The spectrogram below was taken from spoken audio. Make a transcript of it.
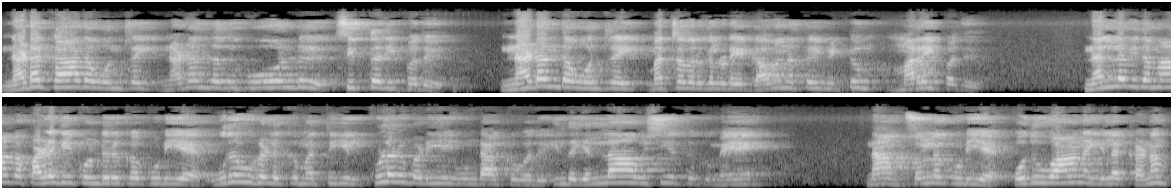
நடக்காத ஒன்றை நடந்தது போன்று சித்தரிப்பது நடந்த ஒன்றை மற்றவர்களுடைய கவனத்தை விட்டும் மறைப்பது. நல்ல விதமாக பழகி கொண்டிருக்கக்கூடிய உறவுகளுக்கு மத்தியில் குளறுபடியை உண்டாக்குவது. இந்த எல்லா விஷயத்துக்குமே நாம் சொல்லக்கூடிய பொதுவான இலக்கணம்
